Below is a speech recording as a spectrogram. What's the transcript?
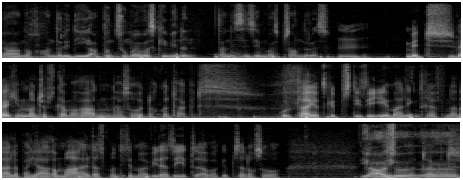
ja, noch andere, die ab und zu mal was gewinnen, dann ist es eben was Besonderes. Mhm. Mit welchen Mannschaftskameraden hast du heute noch Kontakt? Gut, klar, jetzt gibt es diese ehemaligen Treffen dann alle paar Jahre mal, dass man sich dann mal wieder sieht, aber gibt es da noch so. Ja, also äh,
